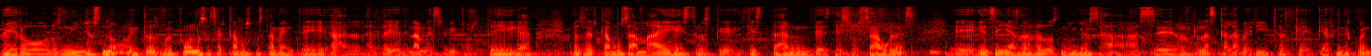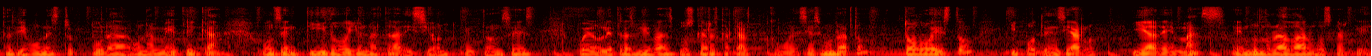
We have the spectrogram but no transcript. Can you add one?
pero los niños no. Entonces fue como nos acercamos justamente al, taller de la maestra Vita Ortega, nos acercamos a maestros que, que están desde sus aulas eh, enseñando a los niños a, hacer las calaveritas, que, que, a fin de cuentas lleva una estructura, una métrica, un sentido y una tradición. Entonces, bueno, Letras Vivas busca rescatar, como decía hace un rato, todo esto y potenciarlo. Y además hemos logrado algo, Oscar, que,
